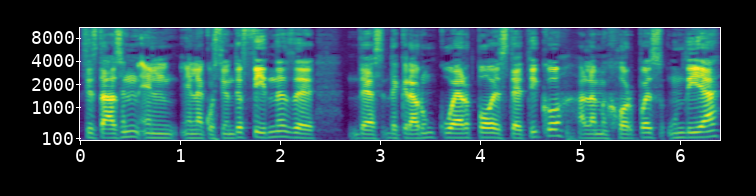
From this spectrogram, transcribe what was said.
si estás en, en, en la cuestión de fitness, de, de, de, crear un cuerpo estético, a lo mejor pues un día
